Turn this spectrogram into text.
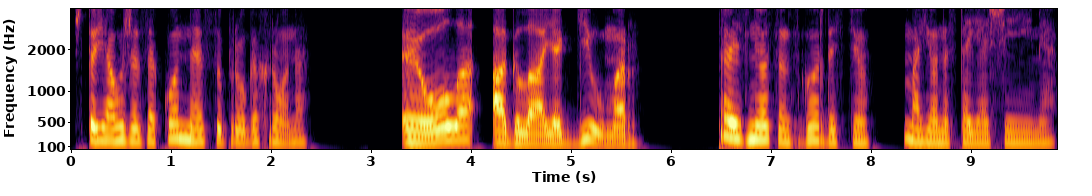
что я уже законная супруга Хрона. «Эола Аглая Гилмор», — произнес он с гордостью мое настоящее имя.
